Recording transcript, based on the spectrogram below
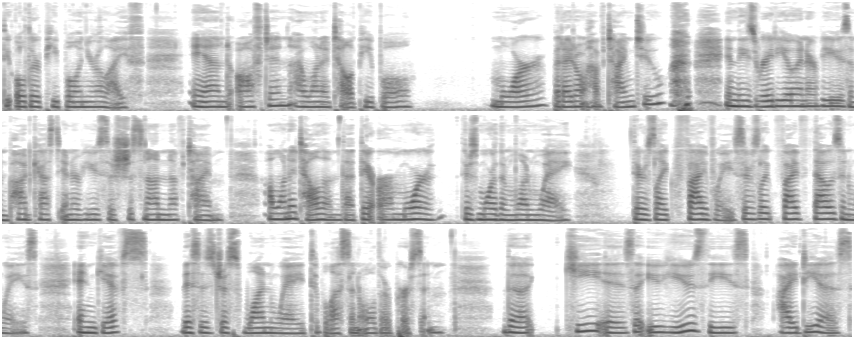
the older people in your life? And often I want to tell people more, but I don't have time to. in these radio interviews and podcast interviews, there's just not enough time. I want to tell them that there are more, there's more than one way. There's like five ways, there's like 5,000 ways. In gifts, this is just one way to bless an older person. The key is that you use these ideas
